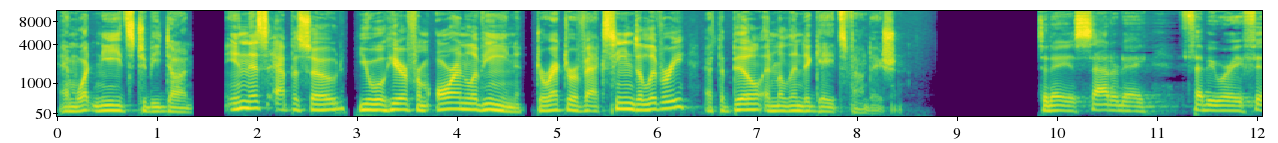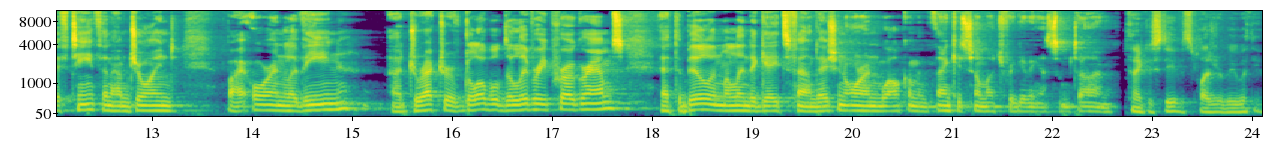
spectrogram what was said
and what needs to be done. In this episode, you will hear from Orin Levine, Director of Vaccine Delivery at the Bill and Melinda Gates Foundation. Today is Saturday, February 15th, and I'm joined by Orin Levine, Director of Global Delivery Programs at the Bill and Melinda Gates Foundation. Orin, welcome and thank you so much for giving us some time. Thank you, Steve. It's a pleasure to be with you.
